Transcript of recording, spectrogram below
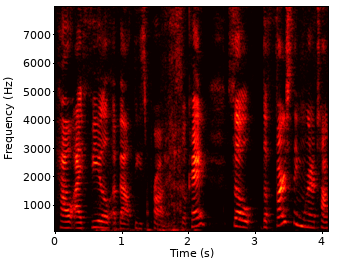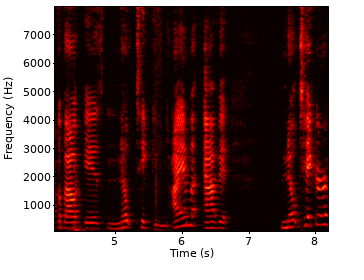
how I feel about these products. Okay. So the first thing we're going to talk about is note taking. I am an avid note taker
